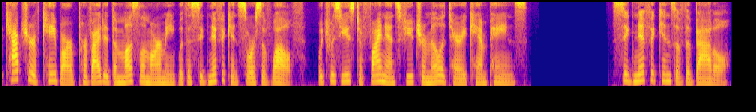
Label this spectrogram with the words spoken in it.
capture of Khaybar provided the Muslim army with a significant source of wealth, which was used to finance future military campaigns. Significance of the battle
